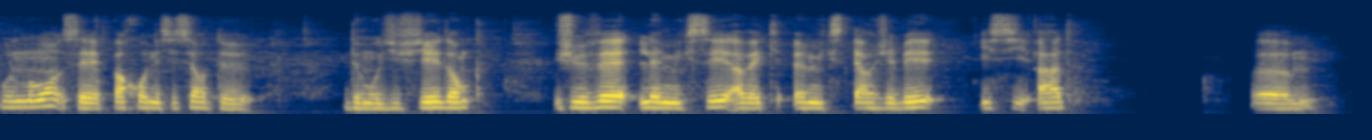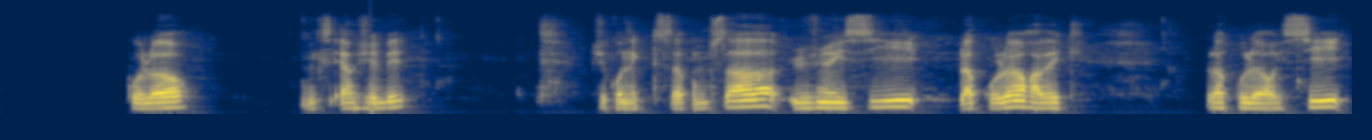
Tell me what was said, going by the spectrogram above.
pour le moment, c'est pas trop nécessaire de, de modifier. Donc, je vais les mixer avec un mix RGB ici add euh, color mix RGB je connecte ça comme ça. Je viens ici la couleur avec la couleur ici.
